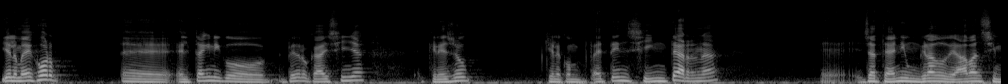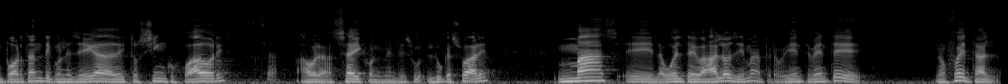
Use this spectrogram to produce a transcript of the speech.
y a lo mejor eh, el técnico Pedro Caiciña creyó que la competencia interna ya tenía un grado de avance importante con la llegada de estos cinco jugadores ahora seis con el de Lucas Suárez, más eh, la vuelta de Balos y demás, pero evidentemente no fue tal.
